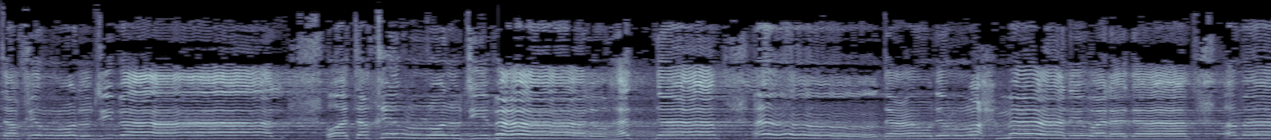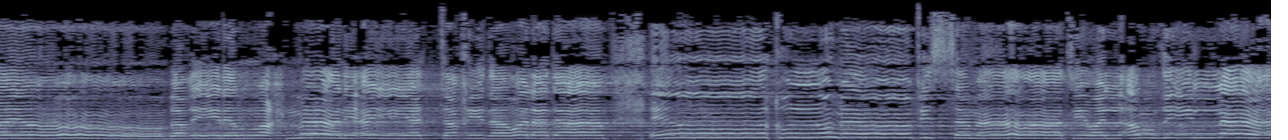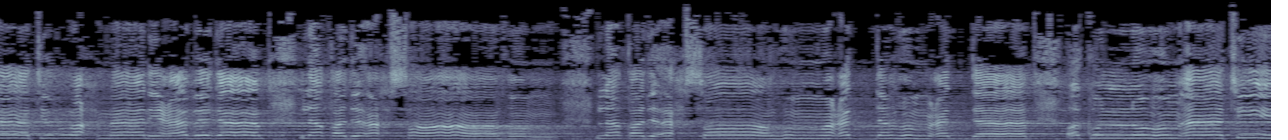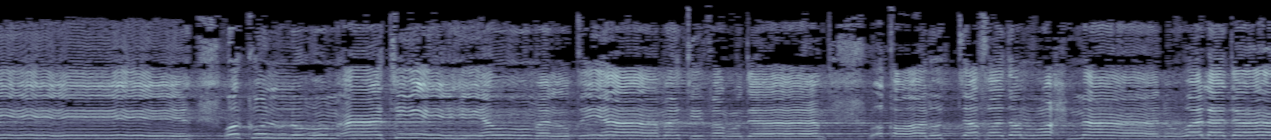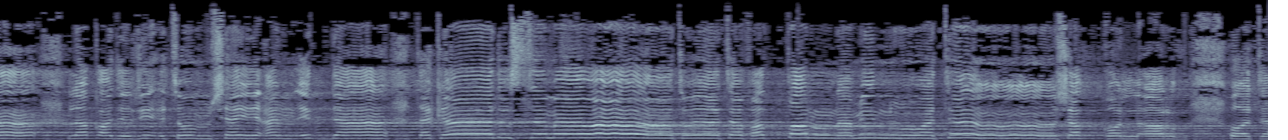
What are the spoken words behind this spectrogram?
وتخر الجبال وتخر الجبال هدا أن دعوا للرحمن ولدا وما ينبغي للرحمن أن يتخذ ولدا إن كل من في السماوات والأرض إلا آتي الرحمن عبدا لقد أحصاهم لقد أحصاهم وعدهم عدا وكلهم آتيه وكلهم آتيه يوم القيامة فردا. وقالوا اتخذ الرحمن ولدا. لقد جئتم شيئا إدا تكاد السماوات يتفطرن منه وتنشق الأرض وتنشق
